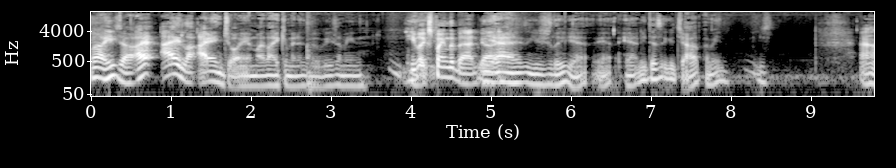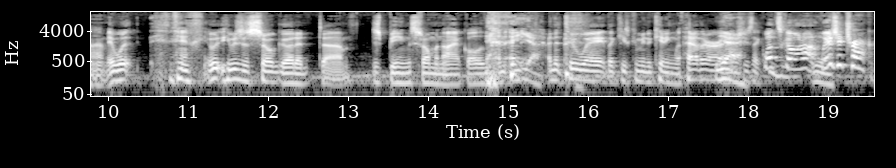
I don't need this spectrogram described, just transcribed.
Well, he's a, I I li- I enjoy him. I like him in his movies. I mean, He likes playing the bad guy. yeah, usually, yeah, yeah, yeah, and he does a good job. I mean, he's, Um, it was, it was he was just so good at um, just being so maniacal and, and, Yeah. and the two way like he's communicating with Heather and Yeah. she's like what's going on where's your tracker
